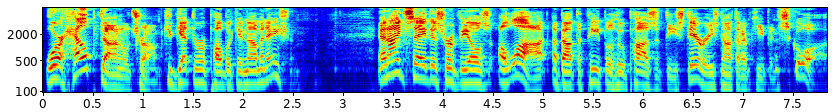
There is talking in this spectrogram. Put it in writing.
or help Donald Trump to get the Republican nomination. And I'd say this reveals a lot about the people who posit these theories, not that I'm keeping score.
